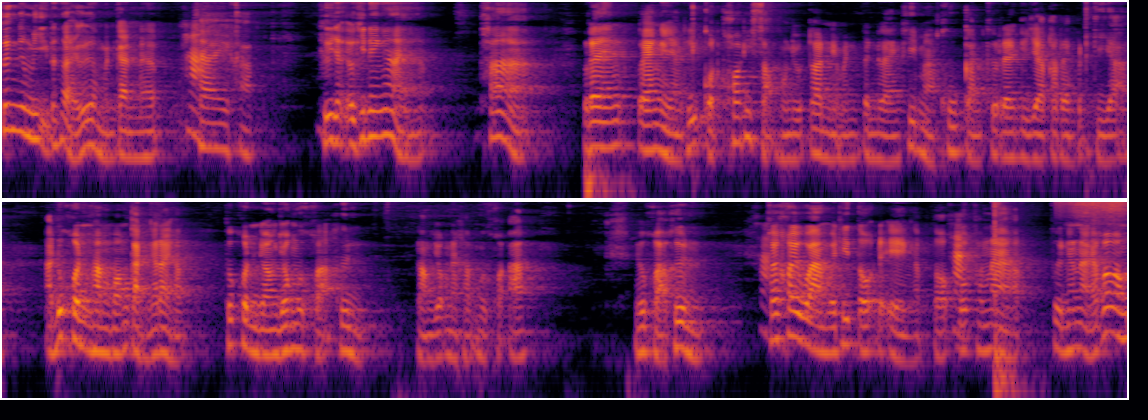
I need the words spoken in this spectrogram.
ซึ่งยังมีอีกตั้งหลายเรื่องเหมือนกันนะครับค่ะใช่ครับ คืออย่างเอาคิดง่ายๆนะครับถ้าแรงแรงเนี่ยอย่างที่กฎข้อที่สามของนิวตันเนี่ยมันเป็นแรงที่มาคู่กันคือแรงกริยากับแรงปฏิกิริยาอะทุกคนทำพร้อมกันก็ได้ครับ ทุกคนลองยกมือขวาขึ้นลองยกนะครับ มือขวามือขวาขึ้น ค่ะค่อยๆ วางไว้ที่โต๊ะตัวเองครับโต๊ะค่ะปุ๊บข้างหน้าครับพื้นข้างหน้าแล้วก็ลอง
